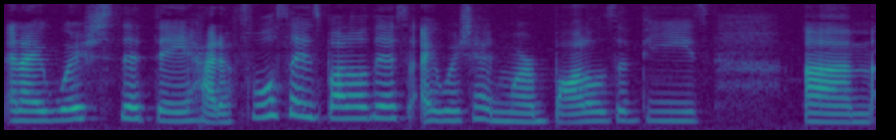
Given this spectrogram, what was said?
And I wish that they had a full-size bottle of this. I wish I had more bottles of these. Um,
